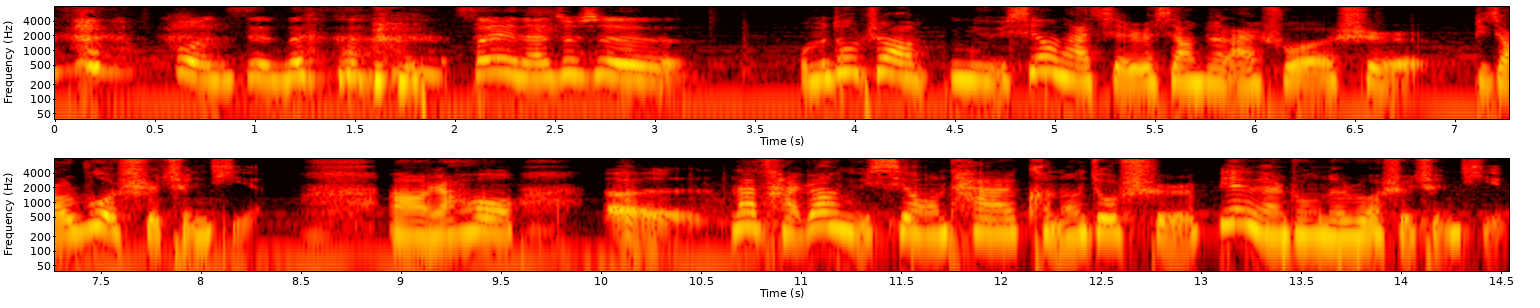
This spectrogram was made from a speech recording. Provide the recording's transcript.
我觉得，所以呢，就是我们都知道，女性她其实相对来说是比较弱势群体啊。然后，呃，那残障女性她可能就是边缘中的弱势群体。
